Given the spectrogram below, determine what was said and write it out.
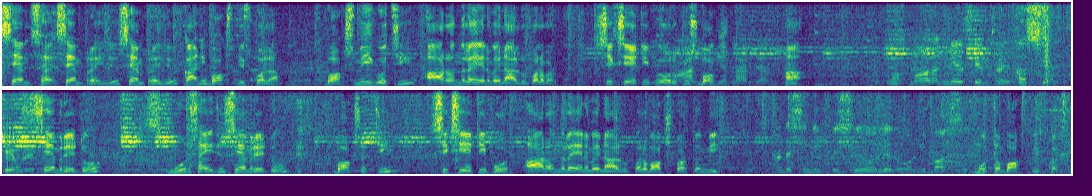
Same same price same price. కానీ బాక్స్ తీసుకోవాలా? బాక్స్ మీకు వచ్చి ఆరు వందల ఎనభై నాలుగు రూపాయలు పడుతుంది six eighty four rupees box small అన్ని సేమ్ సైజ్ సేమ్ రేట్ మూడు సైజు సేమ్ రేటు బాక్స్ వచ్చి సిక్స్ ఎయిటీ ఫోర్ ఆరు వందల ఎనభై నాలుగు రూపాయలు బాక్స్ పడుతుంది మీకు. అంటే సింగిల్ పీస్ లేదు ఓన్లీ బాక్స్ మొత్తం బాక్స్ తీసుకోవాల్సి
